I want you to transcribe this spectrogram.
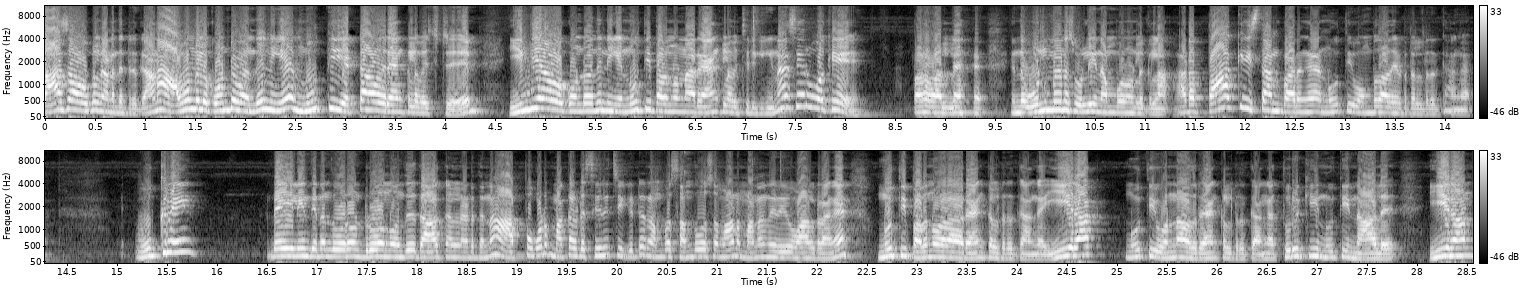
காசாவுக்குள் நடந்துட்டுருக்கு ஆனால் அவங்கள கொண்டு வந்து நீங்கள் நூற்றி எட்டாவது ரேங்க்கில் வச்சுட்டு இந்தியாவை கொண்டு வந்து நீங்கள் நூற்றி பதினொன்றாம் ரேங்க்கில் வச்சுருக்கீங்கன்னா சரி ஓகே பரவாயில்ல. இந்த உண்மைன்னு சொல்லி நம்புறவங்களுக்கெல்லாம். அட பாகிஸ்தான் பாருங்கள் நூற்றி ஒன்பதாவது இடத்துல இருக்காங்க. உக்ரைன் டெய்லியும் தினந்தோறும் ட்ரோன் வந்து தாக்கல் நடத்தினா அப்போ கூட மக்கள்கிட்ட சிரிச்சுக்கிட்டு ரொம்ப சந்தோஷமான மனநிறைவு வாழ்கிறாங்க நூற்றி பதினோராவது ரேங்கில் இருக்காங்க. ஈராக் நூற்றி ஒன்றாவது ரேங்கில் இருக்காங்க. துருக்கி நூற்றி நாலு ஈரான்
